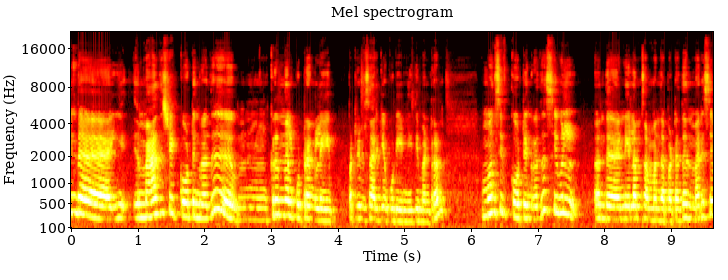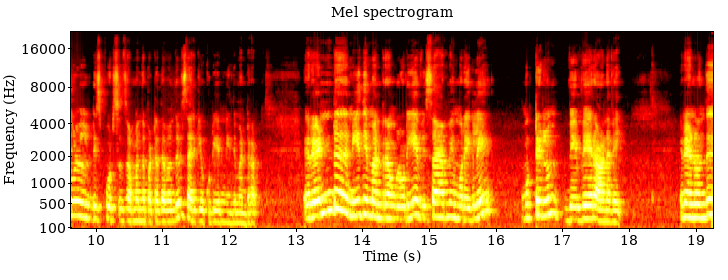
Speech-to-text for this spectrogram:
இந்த மேஜிஸ்ட்ரேட் கோர்ட்டுங்கிறது கிரிமினல் குற்றங்களை பற்றி விசாரிக்கக்கூடிய நீதிமன்றம். முன்சிப் கோர்ட்டுங்கிறது சிவில் அந்த நிலம் சம்மந்தப்பட்டது அந்த மாதிரி சிவில் டிஸ்பியூட்ஸ் சம்மந்தப்பட்டதை வந்து விசாரிக்கக்கூடிய நீதிமன்றம். ரெண்டு நீதிமன்றங்களுடைய விசாரணை முறைகளே முற்றிலும் வெவ்வேறானவை. ஏன்னா வந்து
